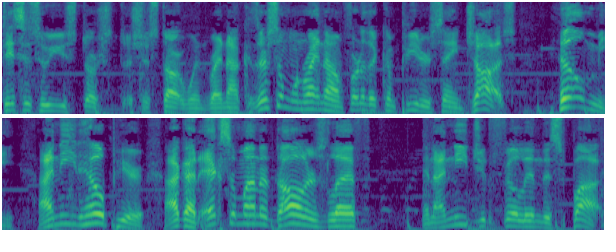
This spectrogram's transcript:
this is who you start, should start with right now. Because there's someone right now in front of their computer saying, Josh, help me. I need help here. I got X amount of dollars left, and I need you to fill in this spot.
